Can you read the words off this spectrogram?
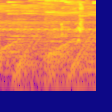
Música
